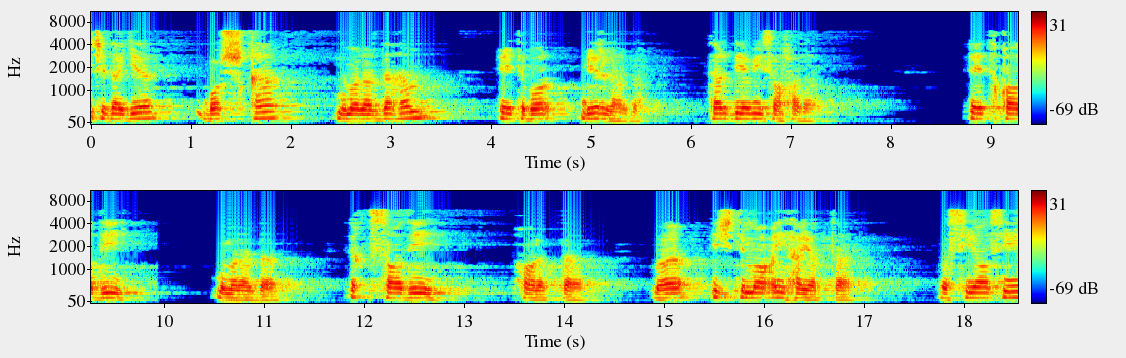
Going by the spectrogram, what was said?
ichidagi boshqa nimalarda ham e'tibor berilardi. Tarbiyaviy sohada e'tiqodiy nimalarda? iqtisodiy holatda va ijtimoiy hayotda va siyosiy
